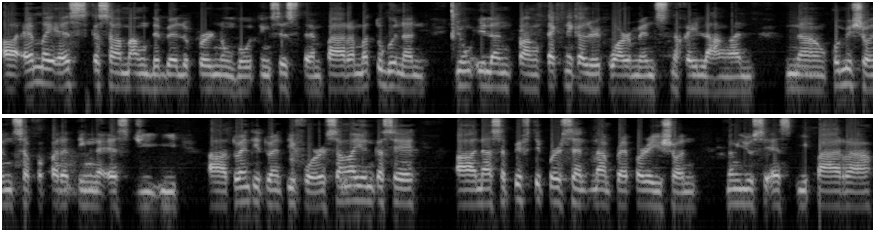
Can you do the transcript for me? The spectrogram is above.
uh, MIS kasama ang developer ng voting system para matugunan yung ilan pang technical requirements na kailangan ng komisyon sa paparating na SGE uh, 2024. Sa ngayon kasi uh, nasa 50% na preparation ng UCSE para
